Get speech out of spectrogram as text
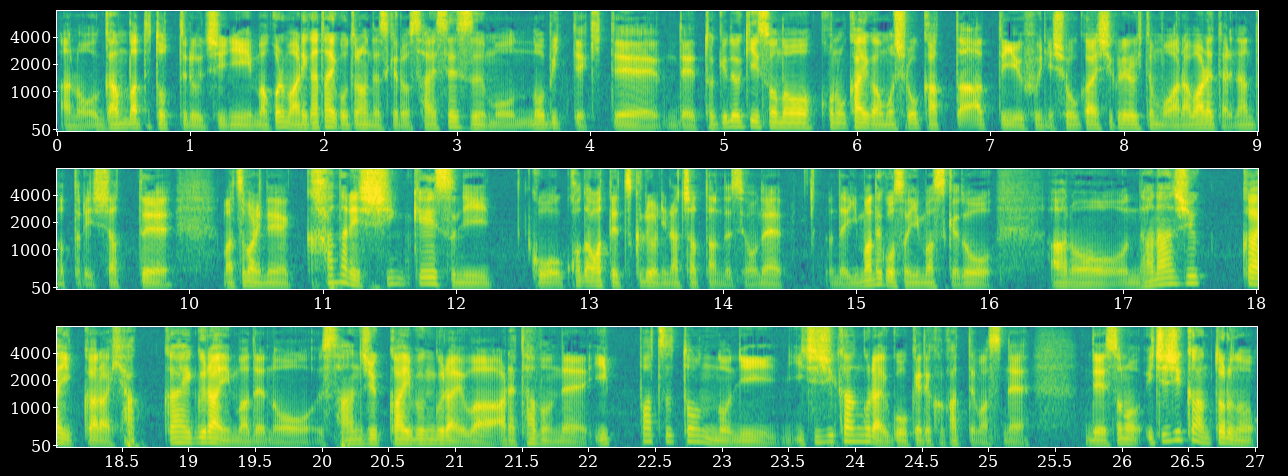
あの頑張って撮ってるうちに、まあ、これもありがたいことなんですけど再生数も伸びてきてで時々そのこの回が面白かったっていうふうに紹介してくれる人も現れたりなんだったりしちゃって、まあ、つまりねかなり神経質にこうこだわって作るようになっちゃったんですよね。で今でこそ言いますけどあの70回から100回ぐらいまでの30回分ぐらいはあれ多分ね一発撮んのに1時間ぐらい合計でかかってますねでその1時間撮るの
